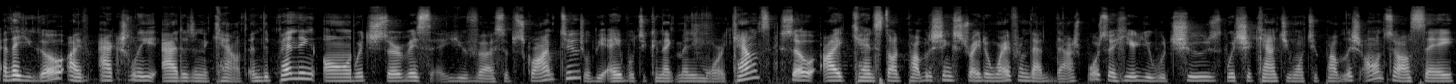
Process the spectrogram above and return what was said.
and there you go, I've actually added an account. And depending on which service you've uh, subscribed to, you'll be able to connect many more accounts. So I can start publishing straight away from that dashboard. So here you would choose which account you want to publish on. So I'll say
